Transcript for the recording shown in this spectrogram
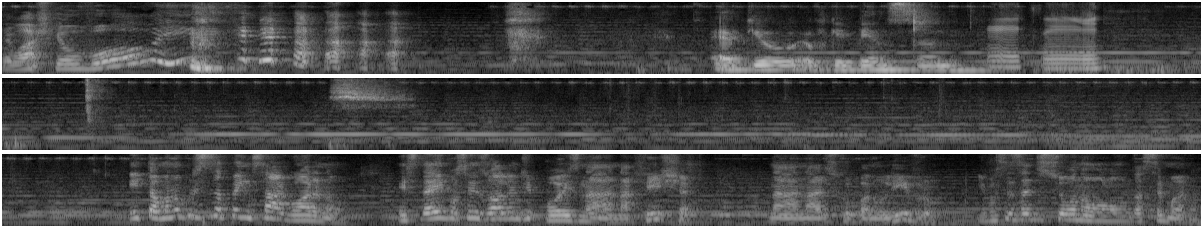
Eu acho que eu vou ir. É porque eu, eu fiquei pensando. Hum, hum. Então, mas não precisa pensar agora não. Esse daí vocês olham depois na, na ficha, na, na desculpa, no livro, e vocês adicionam ao longo da semana.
